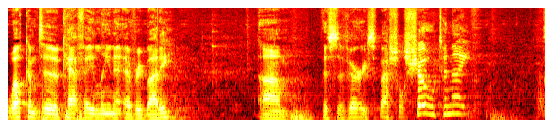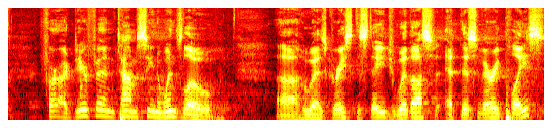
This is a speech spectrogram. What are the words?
Welcome to Caffe Lena, everybody. Um, this is a very special show tonight for our dear friend Thomasina Winslow, uh, who has graced the stage with us at this very place.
